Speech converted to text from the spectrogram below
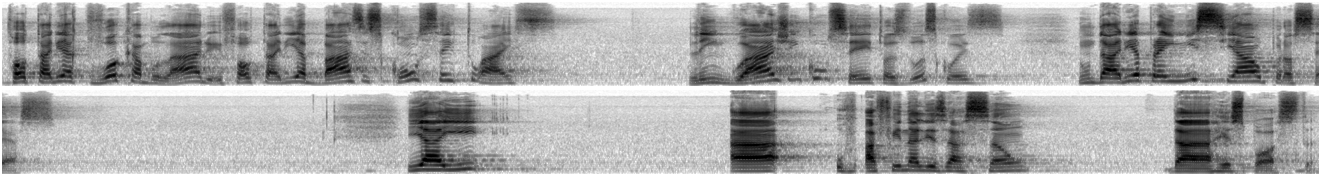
faltaria vocabulário e faltaria bases conceituais. Linguagem e conceito, as duas coisas. Não daria para iniciar o processo. E aí, a, a finalização da resposta.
